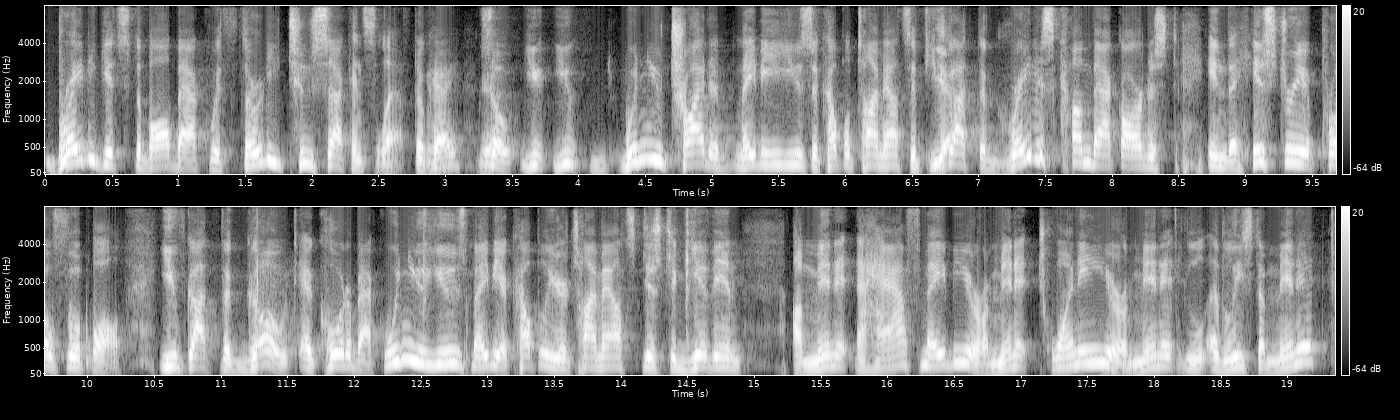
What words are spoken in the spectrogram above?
Brady gets the ball back with 32 seconds left. Okay, mm-hmm. yeah. so you you when you try to maybe use a couple timeouts, if you yeah. got the greatest comeback artist in the history of pro football, you've got the goat at quarterback. Wouldn't you use maybe a couple of your timeouts just to give him a minute and a half, maybe, or a minute 20, or a minute, at least a minute?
